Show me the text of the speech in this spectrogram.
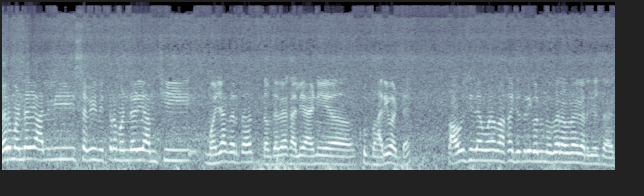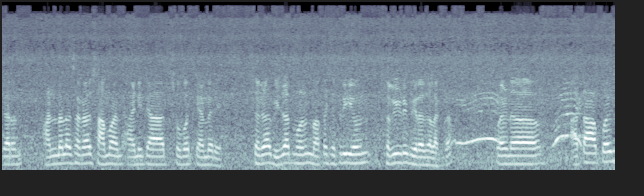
तर मंडळी आलेली सगळी मित्रमंडळी आमची मजा करतात धबधब्याखाली आणि खूप भारी वाटतंय. पाऊस इल्यामुळे माका छत्री घालून उभं राहणं गरजेचं आहे कारण आणलेलं सगळं सामान आणि त्यात सोबत कॅमेरे सगळ्या भिजात म्हणून माका छत्री घेऊन सगळीकडे फिरायचं लागतं पण आता आपण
